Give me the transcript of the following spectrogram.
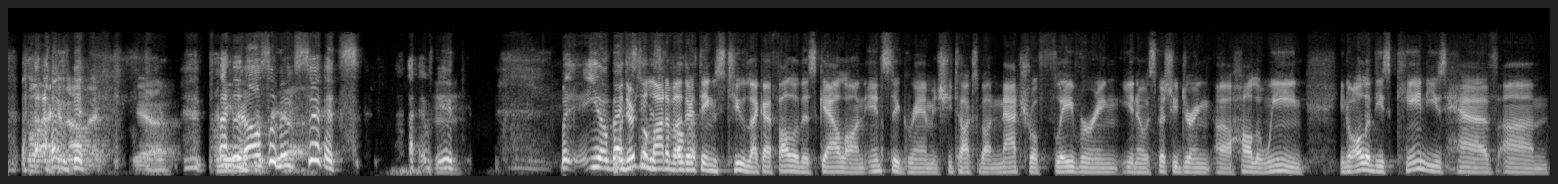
well, I mean, yeah. but mean, it also a- makes sense. I mean, but you know, Well, there's a lot of other comment- things too. Like I follow this gal on Instagram, and she talks about natural flavoring. You know, especially during uh, Halloween. You know, all of these candies have. Um,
